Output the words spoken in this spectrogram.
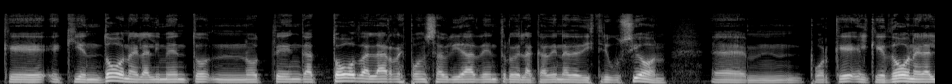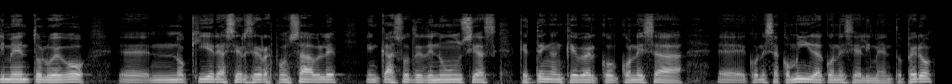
que eh, quien dona el alimento no tenga toda la responsabilidad dentro de la cadena de distribución, eh, porque el que dona el alimento luego eh, no quiere hacerse responsable en caso de denuncias que tengan que ver con esa, eh, con esa comida, con ese alimento. Pero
